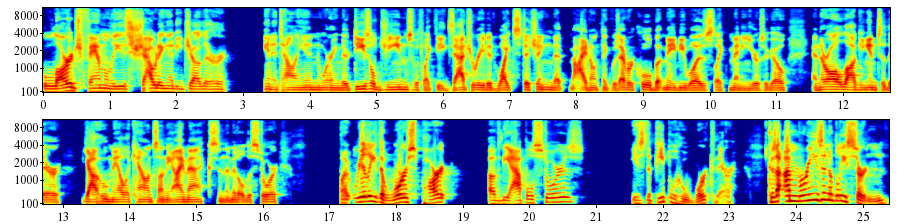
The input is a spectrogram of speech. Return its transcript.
large families shouting at each other in Italian, wearing their diesel jeans with like the exaggerated white stitching that I don't think was ever cool, but maybe was like many years ago. And they're all logging into their Yahoo Mail accounts on the iMacs in the middle of the store. But really, the worst part of the Apple stores is the people who work there. Because I'm reasonably certain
